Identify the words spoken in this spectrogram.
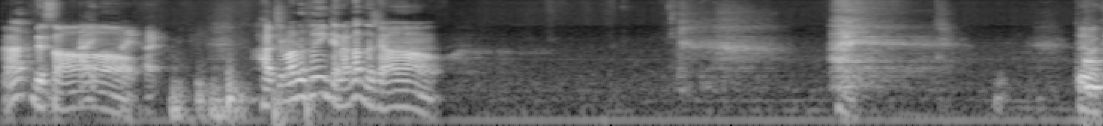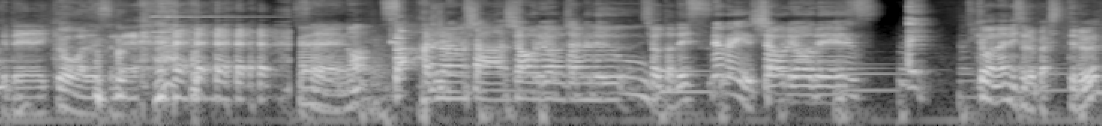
だってさ、はいはいはい。始まる雰囲気なかったじゃんというわけで今日はですね せーの。さあ始まりました。少量チャンネル。翔太です。了解少量です。はい。今日何するか知ってる？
